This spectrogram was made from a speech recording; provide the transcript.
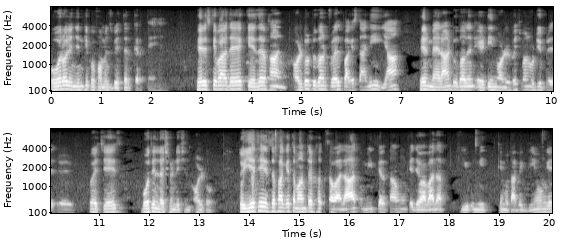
Overall engine की परफॉर्मेंस बेहतर करते हैं। फिर इसके बाद है केजर खान ऑल्टो 2012 पाकिस्तानी या फिर Mehran 2018 model which one would you purchase both in lush condition Alto तो ये थे इस दफ़ा के तमाम तर सवाल उम्मीद करता हूँ कि जवाब आपकी उम्मीद के मुताबिक दिए होंगे।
